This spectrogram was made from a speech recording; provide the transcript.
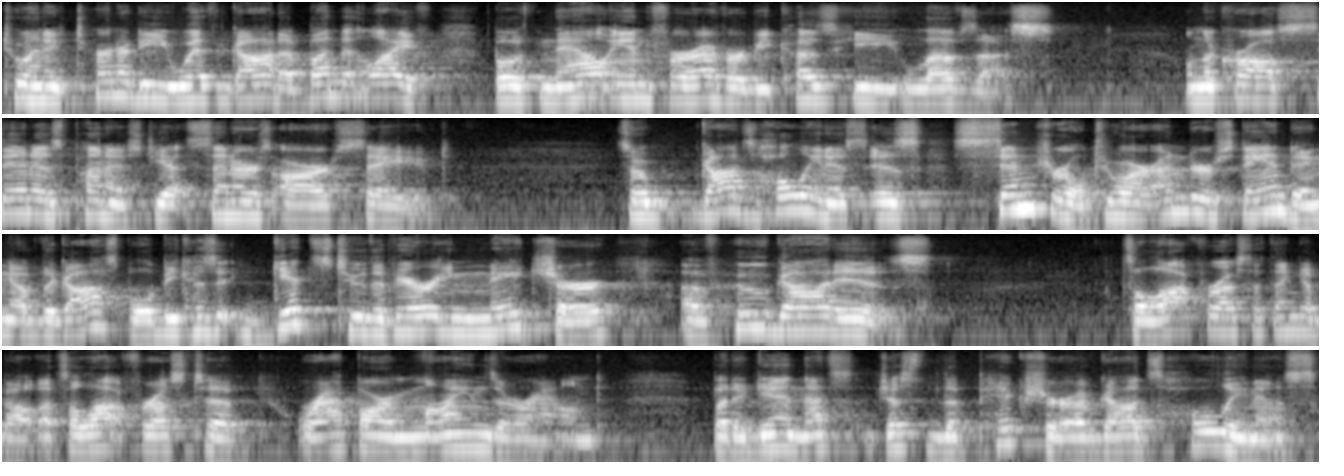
to an eternity with God, abundant life, both now and forever, because He loves us. On the cross, sin is punished, yet sinners are saved. So God's holiness is central to our understanding of the gospel because it gets to the very nature of who God is. It's a lot for us to think about. That's a lot for us to wrap our minds around. But again, that's just the picture of God's holiness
